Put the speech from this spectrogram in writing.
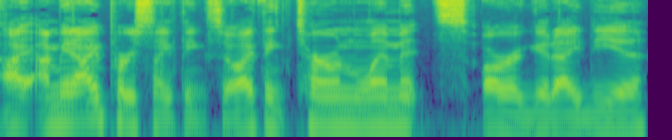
I, I mean, I personally think so. I think term limits are a good idea.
